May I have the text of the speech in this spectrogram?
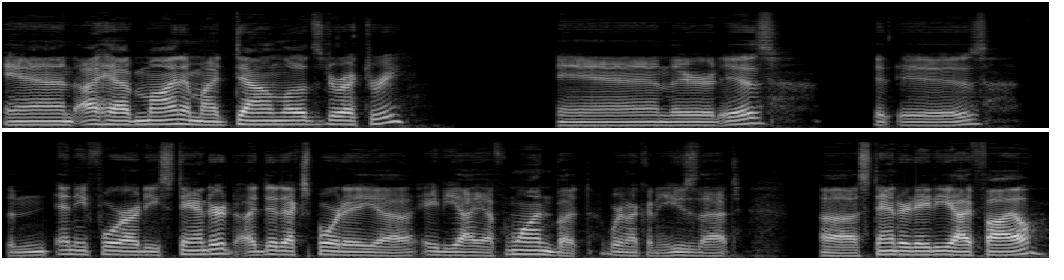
And I have mine in my downloads directory. And there it is. It is the NE4RD standard. I did export a uh, ADIF1, but we're not going to use that. Uh, standard ADI file.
